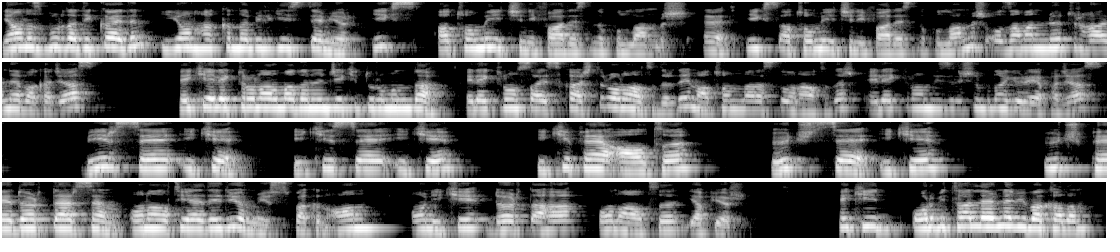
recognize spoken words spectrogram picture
Yalnız burada dikkat edin iyon hakkında bilgi istemiyor. X atomu için ifadesini kullanmış. Evet X atomu için ifadesini kullanmış. O zaman nötr haline bakacağız. Peki elektron almadan önceki durumunda elektron sayısı kaçtır? 16'dır değil mi? Atomun arası da 16'dır. Elektron dizilişini buna göre yapacağız. 1S2, 2S2, 2P6, 3S2, 3P4 dersem 16 elde ediyor muyuz? Bakın 10, 12, 4 daha 16 yapıyor. Peki orbitallerine bir bakalım.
